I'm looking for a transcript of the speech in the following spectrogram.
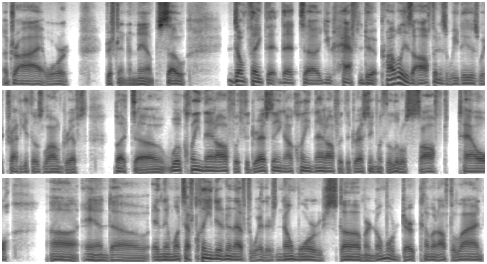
a dry or drifting a nymph. So don't think that that uh, you have to do it probably as often as we do as we're trying to get those long drifts but uh, we'll clean that off with the dressing. I'll clean that off with the dressing with a little soft towel uh, and uh, and then once i've cleaned it enough to where there's no more scum or no more dirt coming off the line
